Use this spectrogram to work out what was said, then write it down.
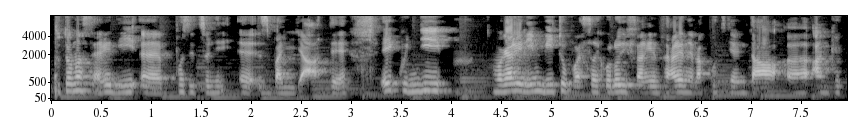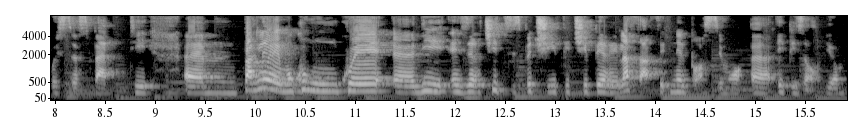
tutta una serie di eh, posizioni eh, sbagliate. E quindi magari l'invito può essere quello di far rientrare nella quotidianità eh, anche questi aspetti. Eh, parleremo comunque eh, di esercizi specifici per rilassarsi nel prossimo eh, episodio.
